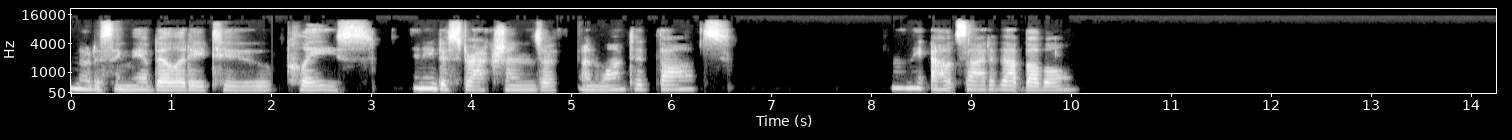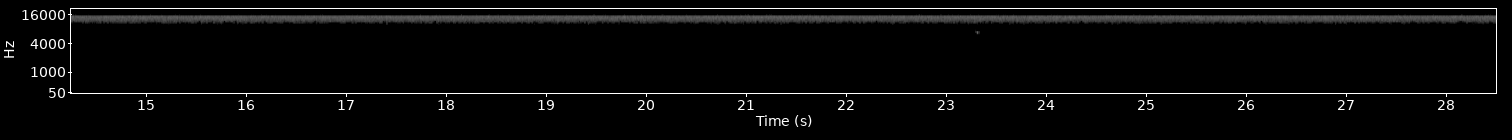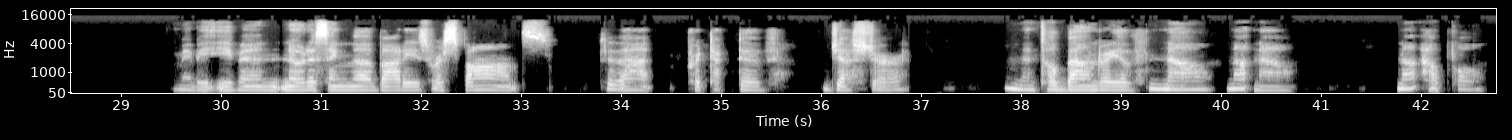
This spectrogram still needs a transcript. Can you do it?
Noticing the ability to place any distractions or unwanted thoughts on the outside of that bubble. Maybe even noticing the body's response to that protective gesture, mental boundary of no, not now, not helpful.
